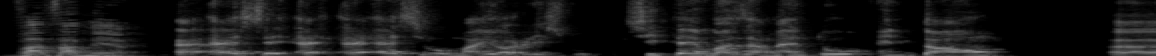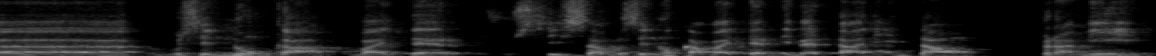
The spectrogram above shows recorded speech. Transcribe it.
vazamento. É, esse, é, é, esse é o maior risco. Se tem vazamento, então uh, você nunca vai ter justiça, você nunca vai ter liberdade. Então, para mim,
